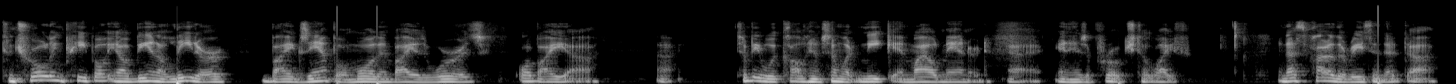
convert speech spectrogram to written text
controlling people, you know, being a leader by example more than by his words or by uh, uh, some people would call him somewhat meek and mild mannered in his approach to life. And that's part of the reason that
